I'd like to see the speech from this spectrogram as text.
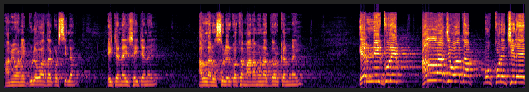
আমি অনেকগুলো ওয়াদা করছিলাম। এইটা নাই, সেইটা নাই। আল্লাহ রসুলের কথা মানা মনার দরকার নাই। এমনি করে আল্লাহ যে ওয়াদা করেছিলেন,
